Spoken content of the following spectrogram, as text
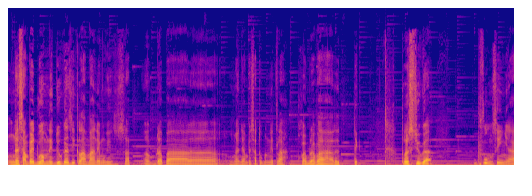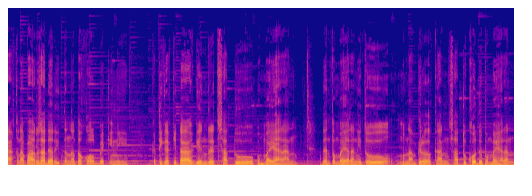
nggak sampai dua menit juga sih kelamaan ya mungkin saat uh, berapa nggak nyampe satu menit lah pokoknya berapa detik. Terus juga fungsinya kenapa harus ada return atau callback ini? Ketika kita generate satu pembayaran dan pembayaran itu menampilkan satu kode pembayaran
